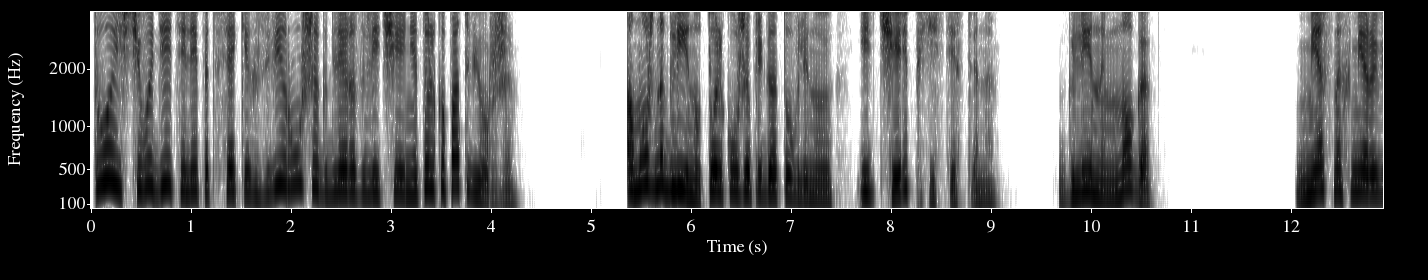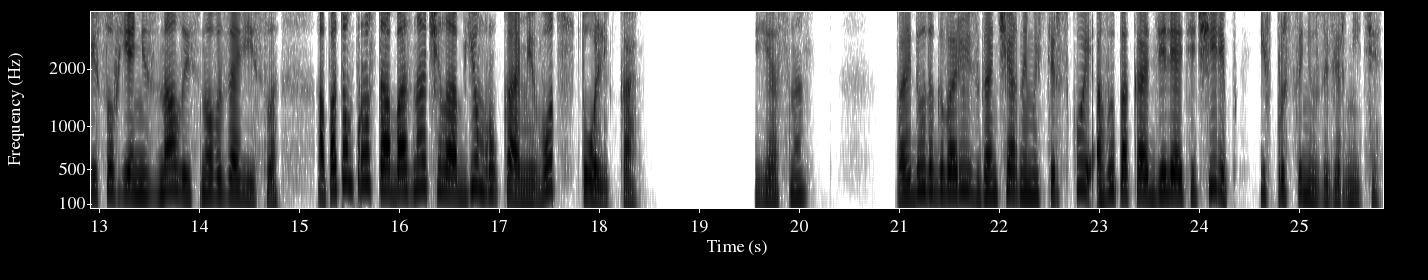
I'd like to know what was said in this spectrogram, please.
То, из чего дети лепят всяких зверушек для развлечения, только потверже. А можно глину, только уже приготовленную, и череп, естественно. Глины много. Местных мер и весов я не знала и снова зависла, а потом просто обозначила объем руками. Вот столько. Ясно. Пойду договорюсь с гончарной мастерской, а вы пока отделяйте череп и в простыню заверните.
